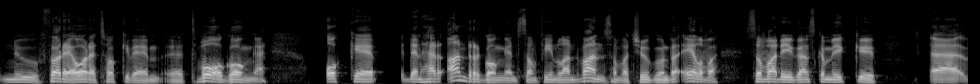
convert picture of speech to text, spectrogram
nu före årets hockey-VM, eh, två gånger. Och den här andra gången som Finland vann, som var 2011, så var det ju ganska mycket äh,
